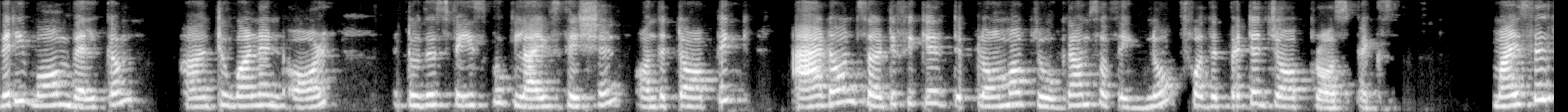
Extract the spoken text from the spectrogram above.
very warm welcome uh, to one and all to this Facebook live session on the topic add-on certificate diploma programs of IGNOU for the better job prospects. Myself,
